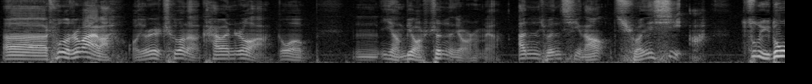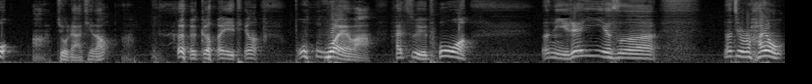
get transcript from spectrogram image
呃，除此之外吧，我觉得这车呢开完之后啊，给我嗯印象比较深的就是什么呀？安全气囊全系啊，最多啊就俩气囊啊。各位一听，不会吧？还最多？那你这意思，那就是还有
